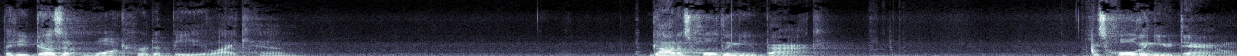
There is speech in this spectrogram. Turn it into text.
that he doesn't want her to be like him. God is holding you back. He's holding you down.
